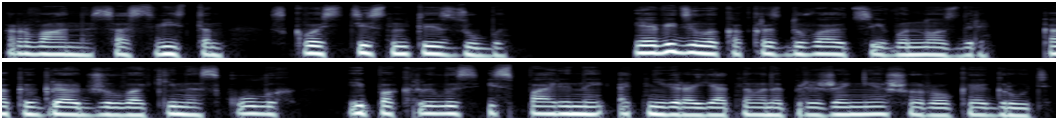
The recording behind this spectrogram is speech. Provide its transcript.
рвано, со свистом, сквозь стиснутые зубы. Я видела, как раздуваются его ноздри, как играют желваки на скулах, и покрылась испаренной от невероятного напряжения широкая грудь.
